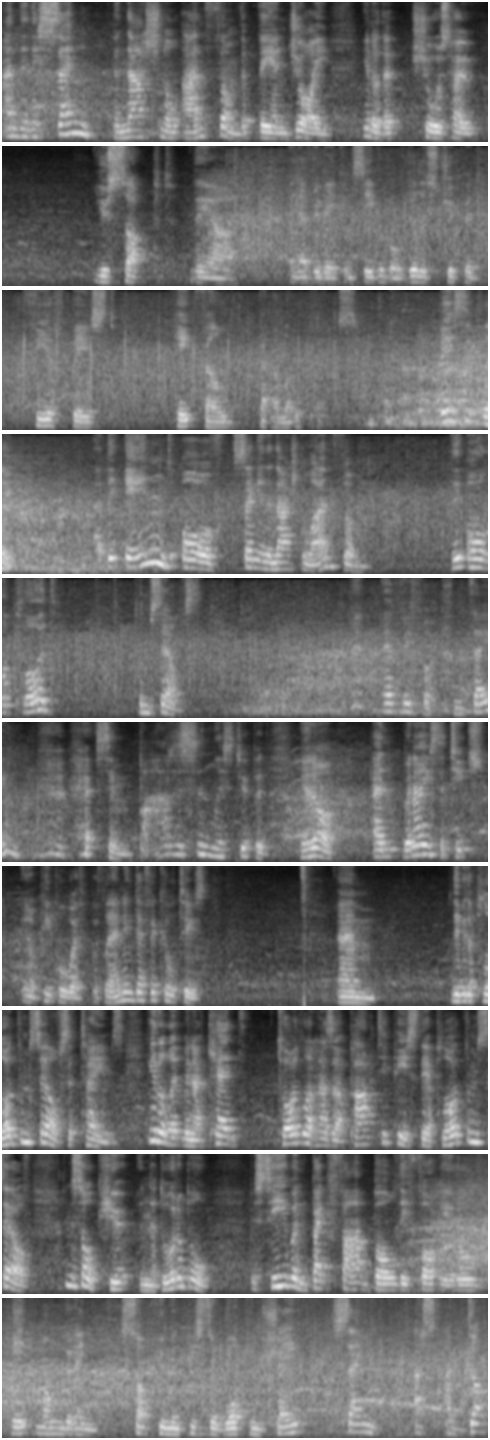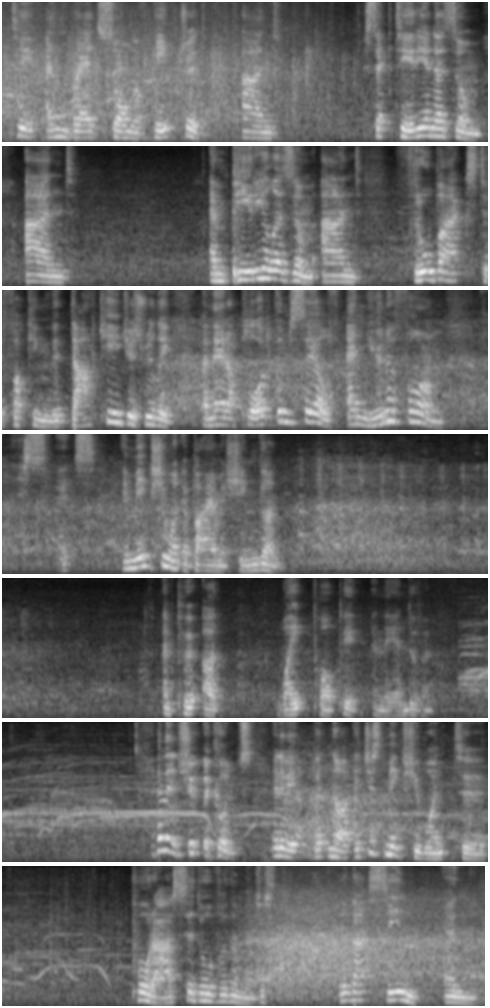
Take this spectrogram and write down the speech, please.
And then they sing the national anthem that they enjoy, you know, that shows how usurped they are in every way conceivable. Really stupid, fear based, hate filled, bitter little pricks. Basically, at the end of singing the national anthem, they all applaud themselves. Every fucking time. It's embarrassingly stupid. You know, and when I used to teach, you know, people with, with learning difficulties, um, they would applaud themselves at times. You know, like when a kid, toddler has a party piece, they applaud themselves, and it's all cute and adorable. But see when big fat baldy 40 year old hate mongering subhuman pieces of walking shite sing a, a dirty inbred song of hatred and sectarianism and imperialism and throwbacks to fucking the dark ages really. And then applaud themselves in uniform. It's, it's it makes you want to buy a machine gun. And put a white poppy in the end of it. And then shoot the cunts. Anyway, but no, it just makes you want to pour acid over them and just like that scene in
